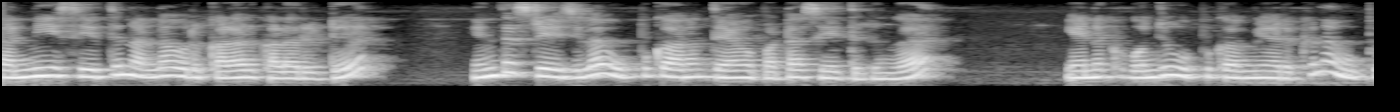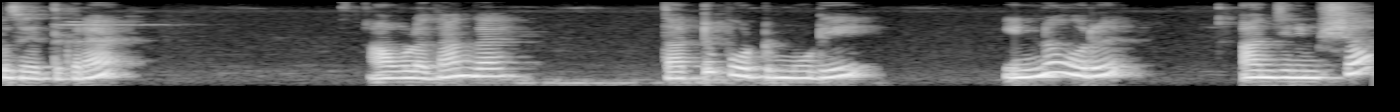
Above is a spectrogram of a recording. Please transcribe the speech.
தண்ணியை சேர்த்து நல்லா ஒரு கலர் கலரிட்டு இந்த ஸ்டேஜில் உப்பு காரம் தேவைப்பட்டால் சேர்த்துக்குங்க. எனக்கு கொஞ்சம் உப்பு கம்மியாக இருக்குது நான் உப்பு சேர்த்துக்கிறேன். அவ்வளோதாங்க. தட்டு போட்டு மூடி இன்னும் ஒரு அஞ்சு நிமிஷம்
